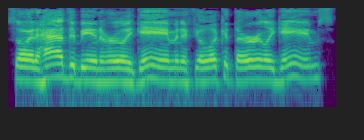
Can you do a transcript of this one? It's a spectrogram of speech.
So it had to be an early game. And if you look at the early games,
